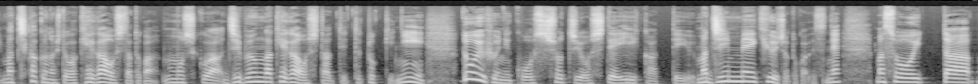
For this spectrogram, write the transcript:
まあ、近くの人が怪我をしたとかもしくは自分が怪我をしたって言った時にどういうふうにこう処置をしていいかっていう、まあ、人命救助とかですね、まあ、そういった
